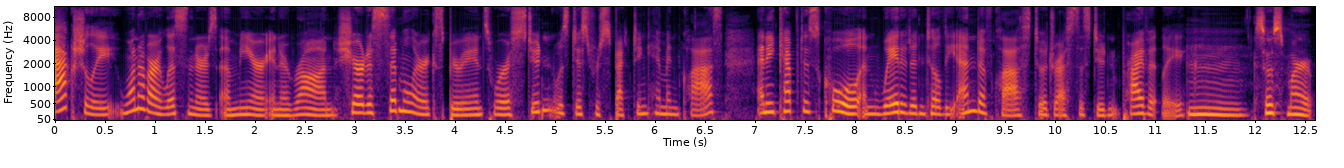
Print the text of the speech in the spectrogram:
Actually, one of our listeners, Amir in Iran, shared a similar experience where a student was disrespecting him in class and he kept his cool and waited until the end of class to address the student privately. Mm, so smart.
